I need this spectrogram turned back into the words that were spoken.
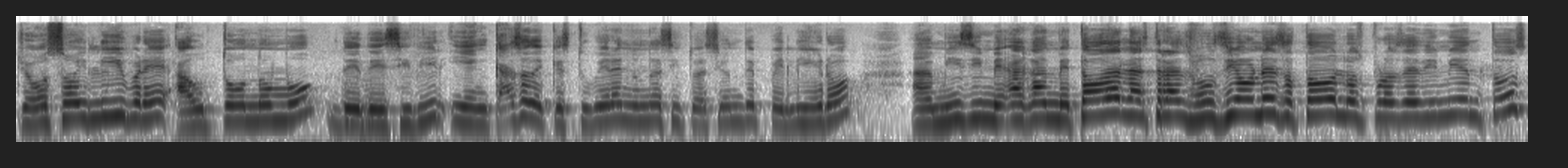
yo soy libre, autónomo de decidir y en caso de que estuviera en una situación de peligro, a mí sí me háganme todas las transfusiones o todos los procedimientos,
